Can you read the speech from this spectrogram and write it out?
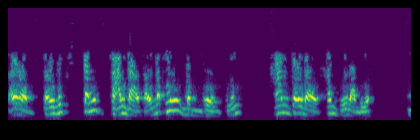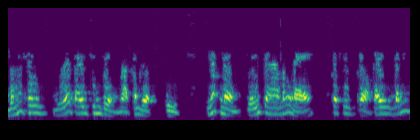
tội hồn tôi mới tránh phạm vào tội bất hiếu bình thường chỉ. Ham chơi đời không chịu làm việc. Vẫn khi giữa tay xin tiền mà không được. Thì nhắc nền chửi cha mắng mẹ có khi cò cây đánh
